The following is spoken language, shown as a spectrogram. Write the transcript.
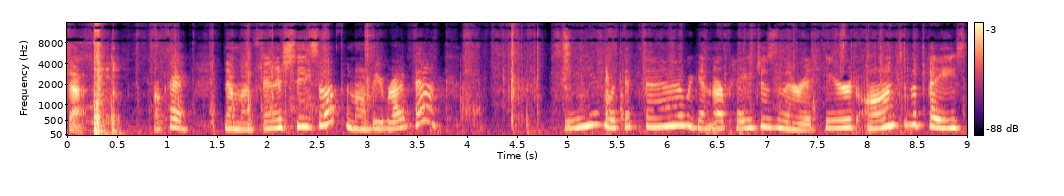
That. Okay, now I'm going to finish these up and I'll be right back. See, look at that. We're getting our pages and they're adhered onto the base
